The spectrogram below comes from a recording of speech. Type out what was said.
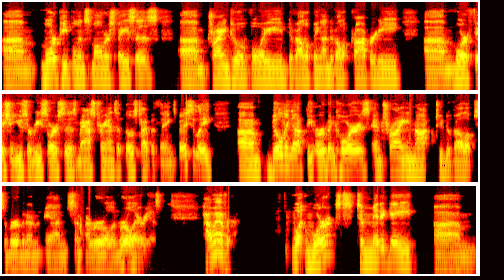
Um, more people in smaller spaces, um, trying to avoid developing undeveloped property, um, more efficient use of resources, mass transit, those type of things. Basically, um, building up the urban cores and trying not to develop suburban and, and semi-rural and rural areas. However, what works to mitigate um,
